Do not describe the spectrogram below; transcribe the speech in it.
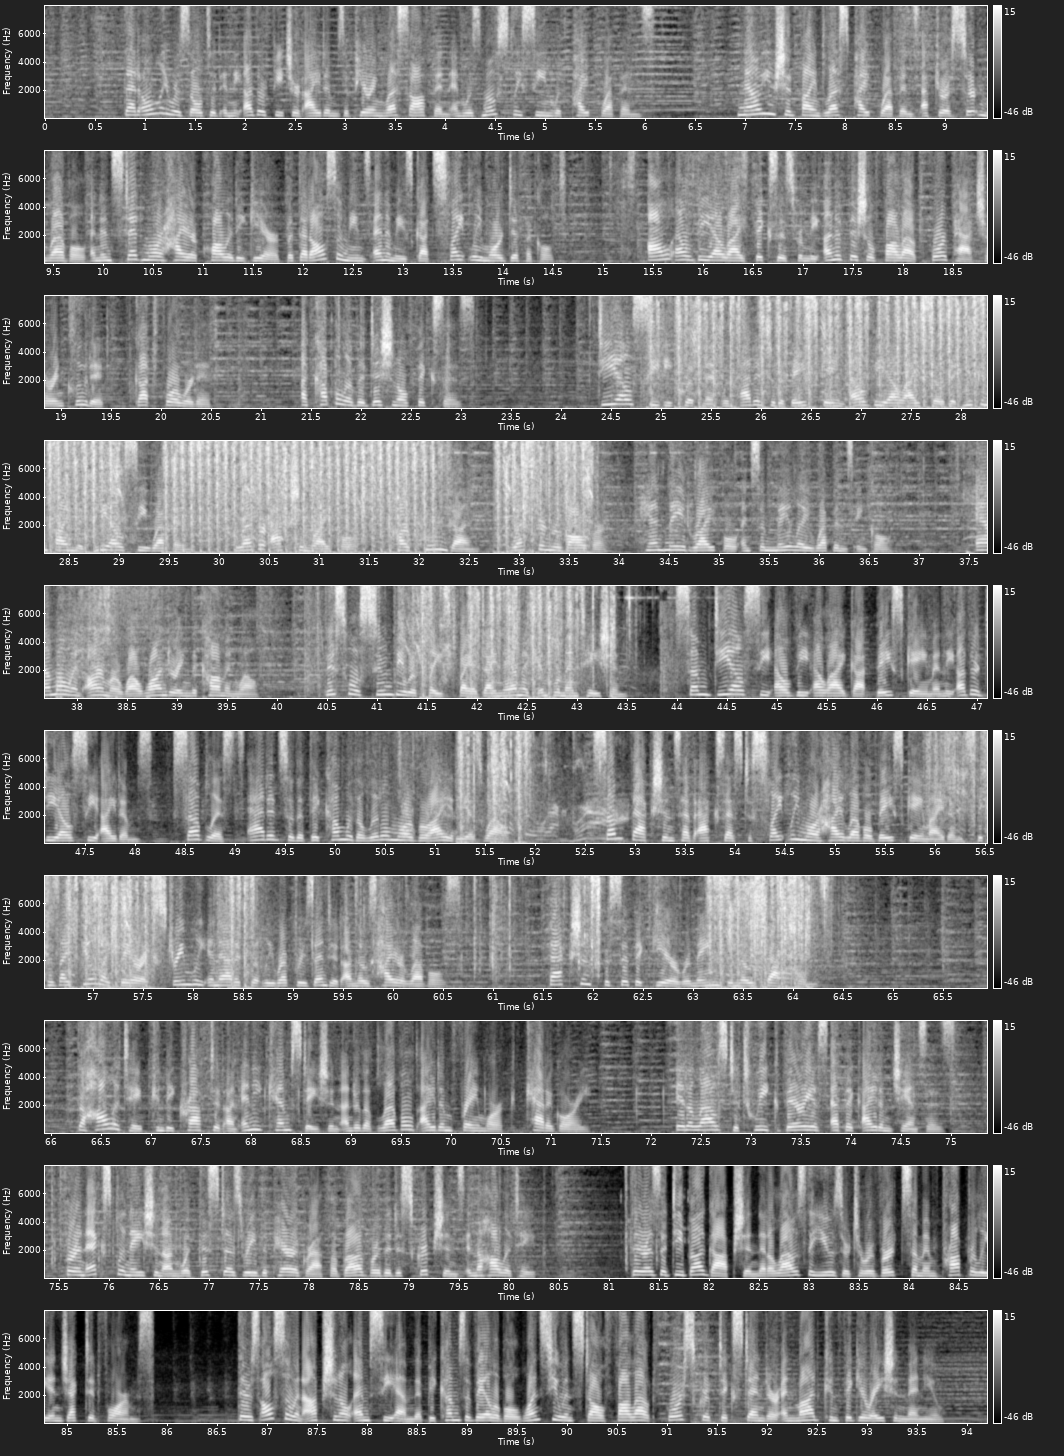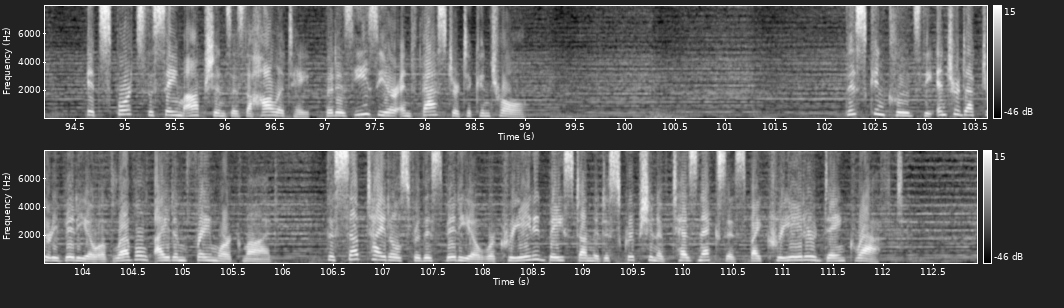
That only resulted in the other featured items appearing less often and was mostly seen with pipe weapons. Now you should find less pipe weapons after a certain level and instead more higher quality gear but that also means enemies got slightly more difficult. All LVLI fixes from the unofficial Fallout 4 patch are included, got forwarded. A couple of additional fixes. DLC equipment was added to the base game LVLI so that you can find the DLC weapons, lever action rifle, harpoon gun, western revolver, handmade rifle and some melee weapons inkle. Ammo and armor while wandering the Commonwealth. This will soon be replaced by a dynamic implementation. Some DLC LVLI got base game and the other DLC items, sublists added so that they come with a little more variety as well. Some factions have access to slightly more high-level base game items because I feel like they are extremely inadequately represented on those higher levels. Faction-specific gear remains in those factions. The holotape can be crafted on any chem station under the Leveled Item Framework category. It allows to tweak various epic item chances. For an explanation on what this does read the paragraph above or the descriptions in the holotape. There is a debug option that allows the user to revert some improperly injected forms. There's also an optional MCM that becomes available once you install Fallout 4 script extender and mod configuration menu. It sports the same options as the holotape but is easier and faster to control. This concludes the introductory video of Leveled Item Framework mod. The subtitles for this video were created based on the description of TesNexus by creator DankRafft.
